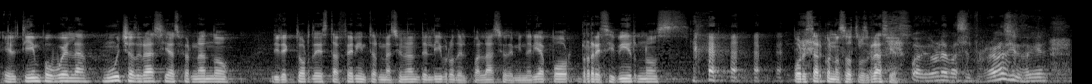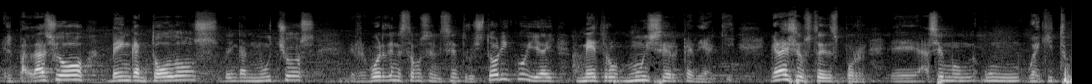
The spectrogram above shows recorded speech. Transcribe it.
el tiempo vuela. Muchas gracias, Fernando, director de esta Feria Internacional del Libro del Palacio de Minería, por recibirnos, por estar con nosotros. Gracias. Bueno, no nada más el programa, sino también el Palacio. Vengan todos, vengan muchos. Recuerden, estamos en el centro histórico y hay metro muy cerca de aquí. Gracias a ustedes por eh, hacerme un huequito.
